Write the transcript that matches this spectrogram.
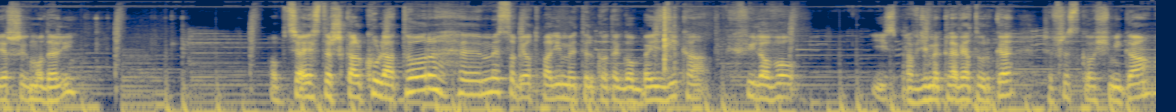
pierwszych modeli? Opcja jest też kalkulator. Y, My sobie odpalimy tylko tego Basica chwilowo i sprawdzimy klawiaturkę, czy wszystko śmiga.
